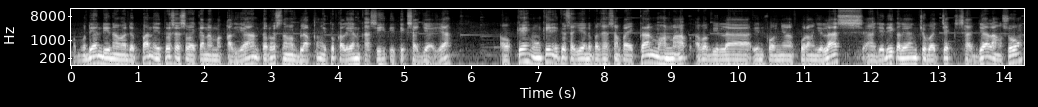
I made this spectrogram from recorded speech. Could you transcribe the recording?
Kemudian di nama depan itu sesuaikan nama kalian terus nama belakang itu kalian kasih titik saja ya Oke mungkin itu saja yang dapat saya sampaikan. Mohon maaf apabila infonya kurang jelas. Nah, jadi kalian coba cek saja langsung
